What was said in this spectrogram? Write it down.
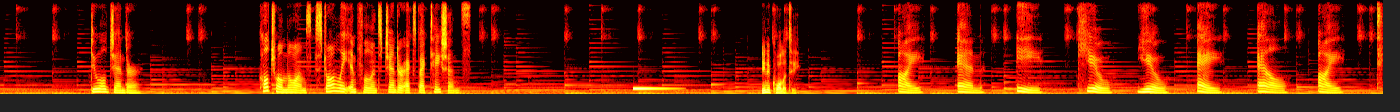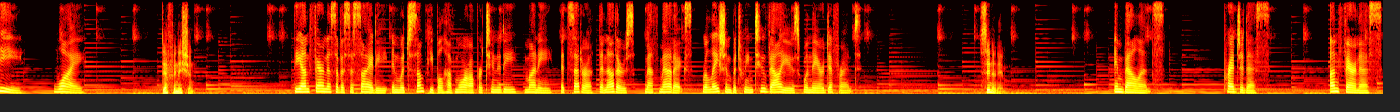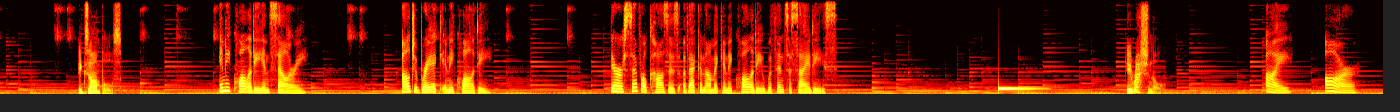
Dual gender. Cultural norms strongly influence gender expectations. Inequality I N E Q U A L I T Y Definition The unfairness of a society in which some people have more opportunity, money, etc., than others, mathematics, relation between two values when they are different. Synonym Imbalance, Prejudice, Unfairness. Examples Inequality in salary, Algebraic inequality. There are several causes of economic inequality within societies. Irrational I R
